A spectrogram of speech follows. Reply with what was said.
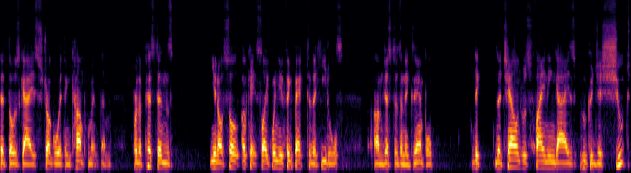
that those guys struggle with and complement them. For the Pistons, you know, so okay, so like when you think back to the Heatles, um, just as an example, the the challenge was finding guys who could just shoot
